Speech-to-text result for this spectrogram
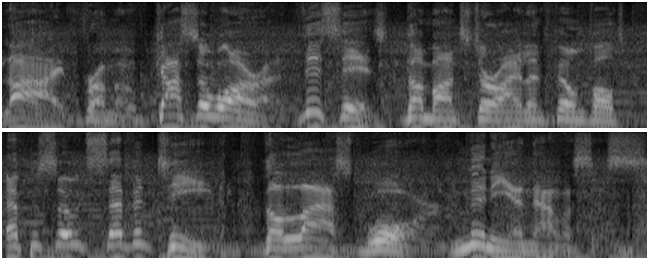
Live from Ogasawara, this is the Monster Island Film Vault, Episode 17 The Last War Mini Analysis.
